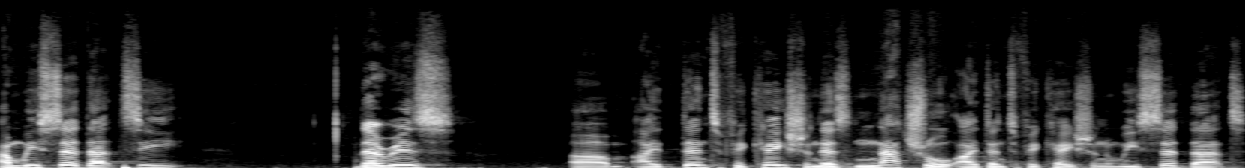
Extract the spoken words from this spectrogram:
And we said that, see, there is um, identification, there's natural identification. We said that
